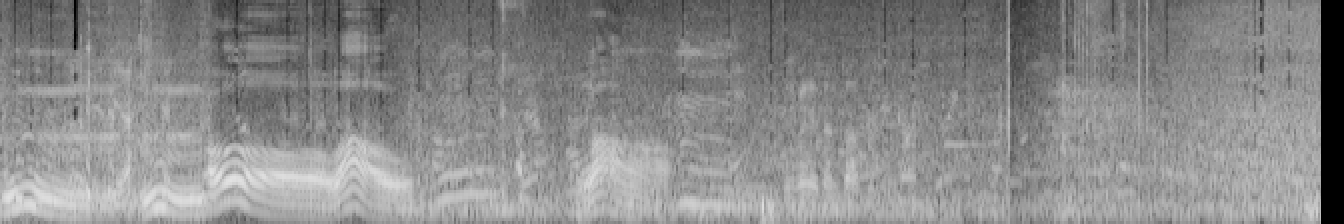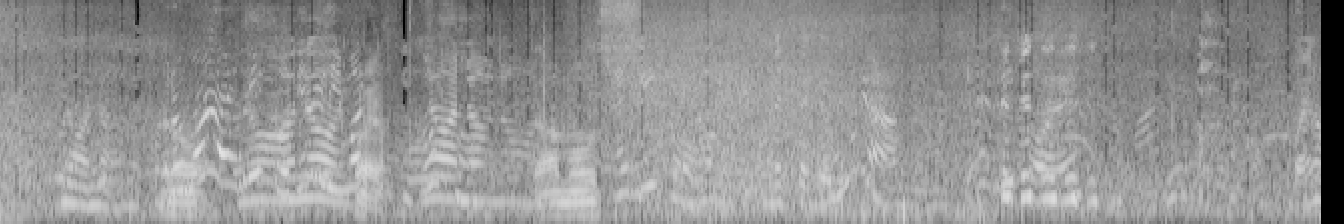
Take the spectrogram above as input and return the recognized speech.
Mmm, oh, wow. Wow. Después de tanto. No, no. Pero bueno, es rico, tiene no. limón Bueno. y. No, no, no. Estamos. Mira. Rico, ¿eh? Bueno.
